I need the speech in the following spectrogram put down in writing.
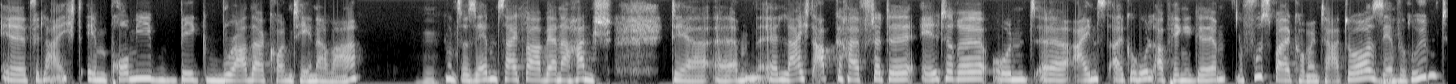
äh, vielleicht im Promi Big Brother Container war. Hm. Und zur selben Zeit war Werner Hansch, der ähm, leicht abgehalfterte, ältere und äh, einst alkoholabhängige Fußballkommentator, sehr hm. berühmt.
